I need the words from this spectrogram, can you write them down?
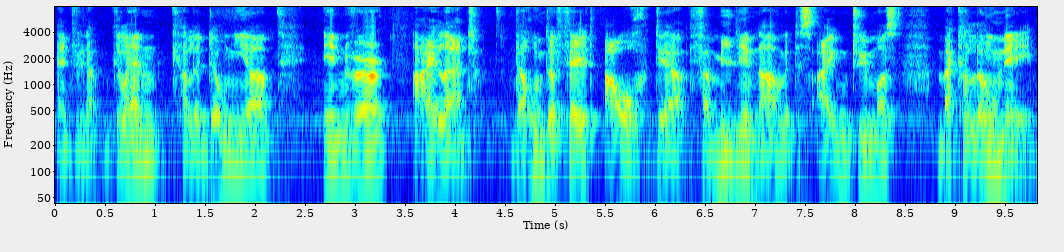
entweder Glen, Caledonia, Inver, Island. Darunter fällt auch der Familienname des Eigentümers McAloney.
